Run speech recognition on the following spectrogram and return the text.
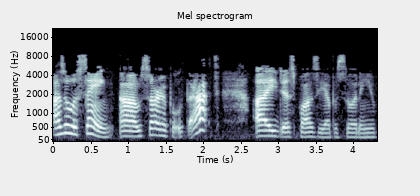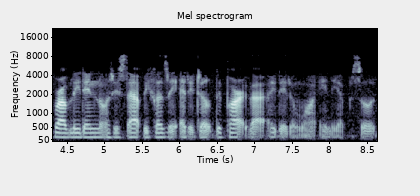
as I was saying um sorry about that I just paused the episode and you probably didn't notice that because I edited out the part that I didn't want in the episode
